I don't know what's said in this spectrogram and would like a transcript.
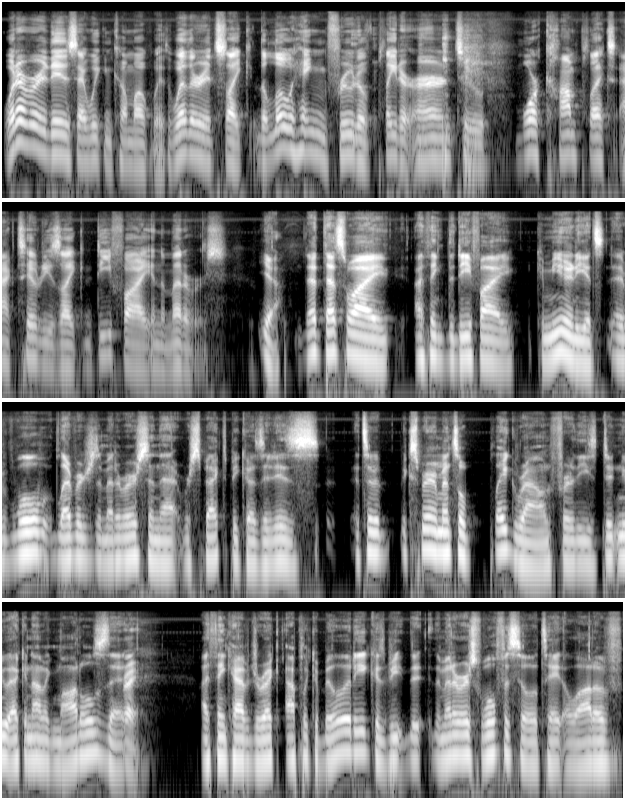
whatever it is that we can come up with, whether it's like the low hanging fruit of play to earn to more complex activities like DeFi in the metaverse. Yeah, that that's why I think the DeFi community it's it will leverage the metaverse in that respect because it is it's an experimental playground for these new economic models that right. I think have direct applicability because the, the metaverse will facilitate a lot of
